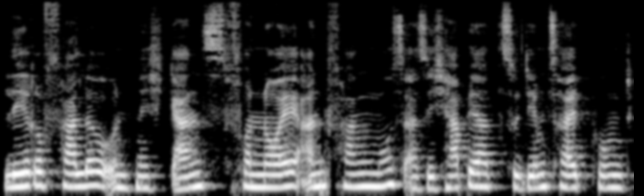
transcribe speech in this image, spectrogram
Leere falle und nicht ganz von neu anfangen muss. Also ich habe ja zu dem Zeitpunkt,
